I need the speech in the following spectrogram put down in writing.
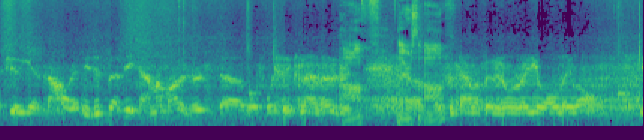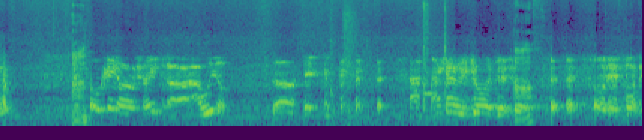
at you again. And holler at me just about any time my monitor's uh, 146 900. Off. There's the uh, off. Most of the time I've got it on the radio all day long. On. Okay, RC, uh, I will. Uh, I, kind of enjoyed this on this 40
